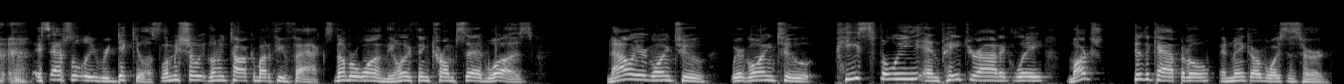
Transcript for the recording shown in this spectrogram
it's absolutely ridiculous. Let me show you, let me talk about a few facts. Number one, the only thing Trump said was, now you're going to, we're going to peacefully and patriotically march to the Capitol and make our voices heard.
